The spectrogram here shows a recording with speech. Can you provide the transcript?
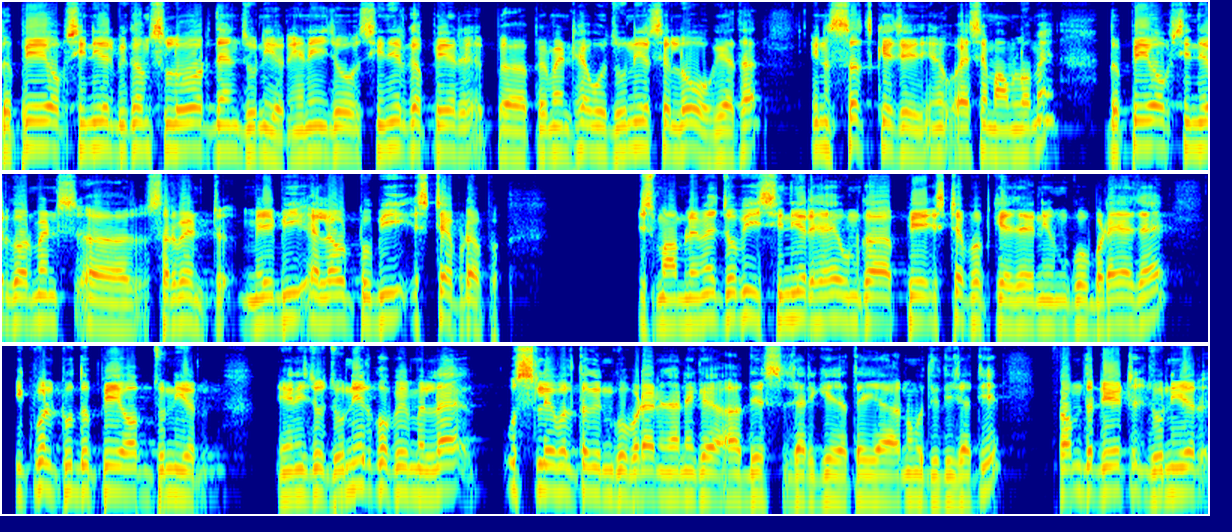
the pay of senior becomes lower than junior यानी जो सीनियर का पे पेमेंट है वो जूनियर से लो हो गया था इन सच के ऐसे मामलों में the pay of senior government servant may be allowed to be stepped up इस मामले में जो भी सीनियर है, उनका पे स्टेप अप किया जाए, यानी उनको बढ़ाया जाए equal to the pay of junior यानी जो जूनियर को पे मिल रहा है, उस लेवल तक इनको बढ़ाने जाने के आदेश जारी किए जाते हैं या अनुमति दी जाती है। From the date junior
